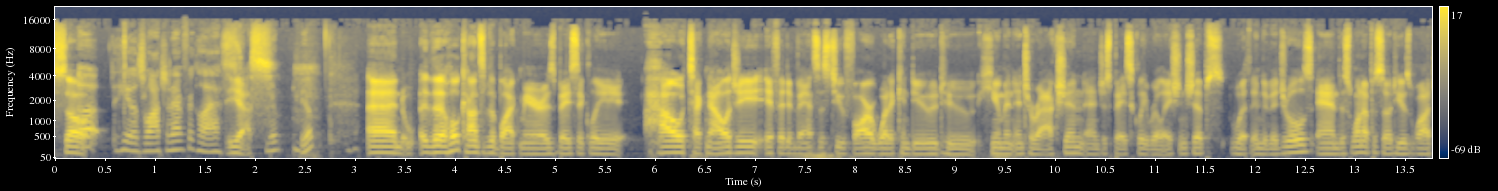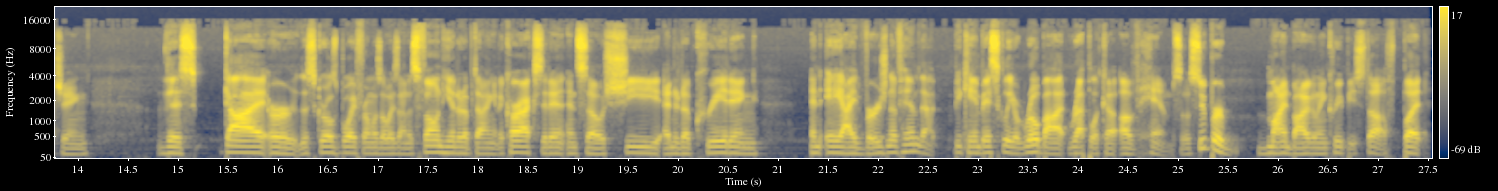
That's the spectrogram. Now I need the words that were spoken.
So Uh, he was watching that for class. Yes. Yep. Yep. And the whole concept of Black Mirror is basically how technology, if it advances too far, what it can do to human interaction and just basically relationships with individuals. And this one episode, he was watching this guy or this girl's boyfriend was always on his phone. He ended up dying in a car accident. And so she ended up creating an AI version of him that became basically a robot replica of him. So super mind boggling, creepy stuff. But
